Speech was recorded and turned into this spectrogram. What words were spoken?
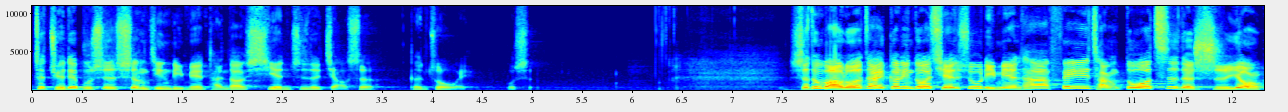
这绝对不是圣经里面谈到先知的角色跟作为，不是。使徒保罗在哥林多前书里面，他非常多次的使用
